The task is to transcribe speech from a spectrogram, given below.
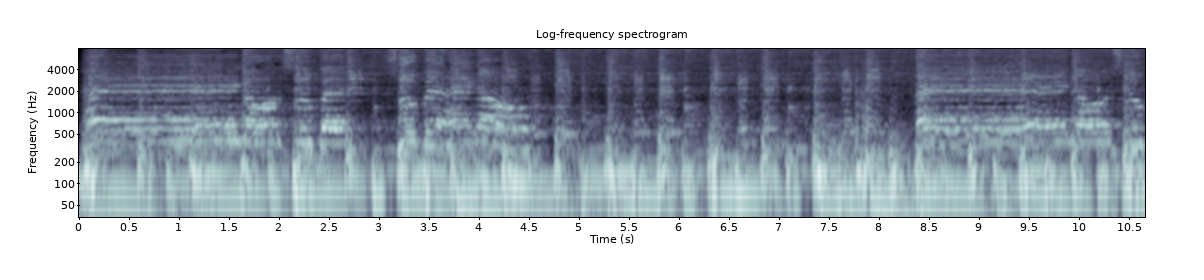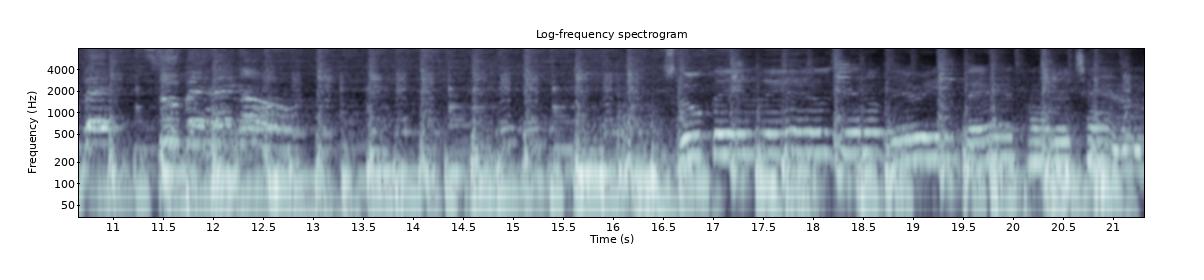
Hang on, Sloopy, Sloopy, hang on. Hang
